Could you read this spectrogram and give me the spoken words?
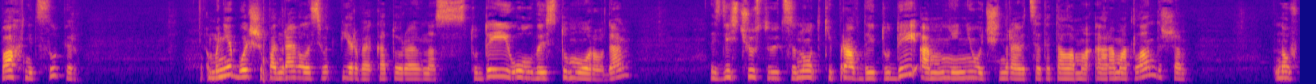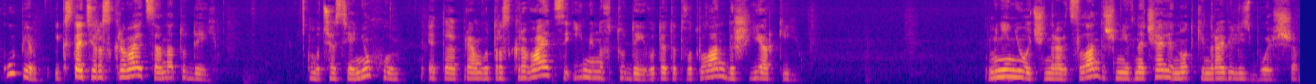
Пахнет супер. Мне больше понравилась вот первая, которая у нас Today, Always, Tomorrow, да? Здесь чувствуются нотки, правда, и Today, а мне не очень нравится этот аромат ландыша. Но в купе, и, кстати, раскрывается она Today. Вот сейчас я нюхаю. Это прям вот раскрывается именно в Today. Вот этот вот ландыш яркий. Мне не очень нравится ландыш. Мне вначале нотки нравились больше.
